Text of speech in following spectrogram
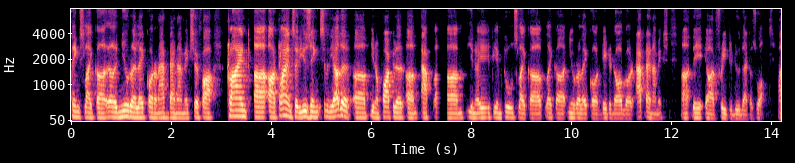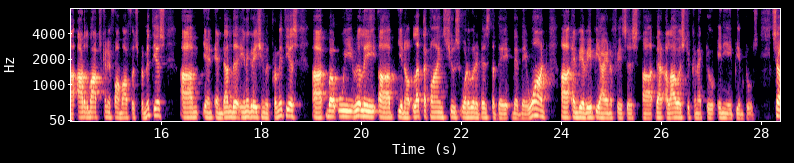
things like a, a new relic or an app dynamics so if our client uh, our clients are using some of the other uh, you know popular um, app um, you know apm tools like like new relic or datadog or app dynamics they are free to do that as well. Out of the box cuneiform offers prometheus um, and, and done the integration with prometheus but we really you know let the clients choose whatever it is that they that they want want. Uh, and we have API interfaces uh, that allow us to connect to any APM tools. So,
